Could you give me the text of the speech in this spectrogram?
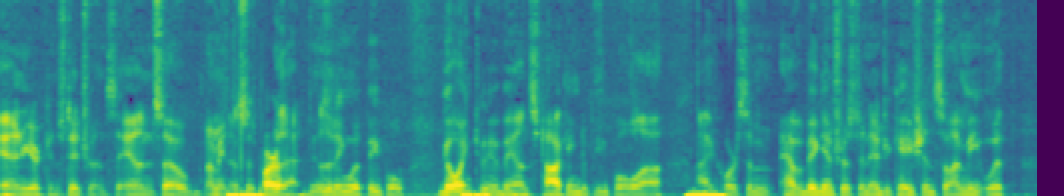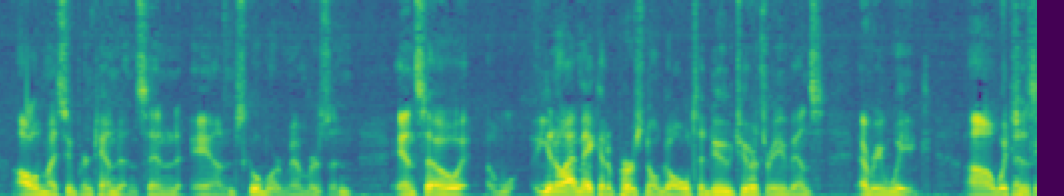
and your constituents. And so, I mean, this is part of that: visiting with people, going to events, talking to people. Uh, I, of course, am, have a big interest in education, so I meet with all of my superintendents and and school board members and. And so, you know, I make it a personal goal to do two or three events every week, uh, which Good is a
